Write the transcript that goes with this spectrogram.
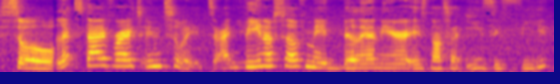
So let's dive right into it. And being a self-made billionaire is not an easy feat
